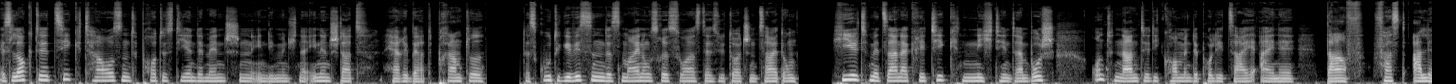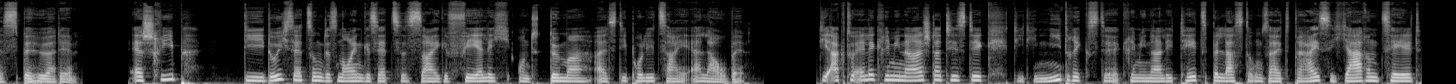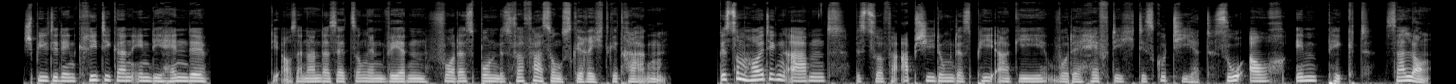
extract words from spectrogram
Es lockte zigtausend protestierende Menschen in die Münchner Innenstadt. Heribert Prantl, das gute Gewissen des Meinungsressorts der Süddeutschen Zeitung, hielt mit seiner Kritik nicht hinterm Busch und nannte die kommende Polizei eine darf fast alles Behörde. Er schrieb, die Durchsetzung des neuen Gesetzes sei gefährlich und dümmer als die Polizei erlaube. Die aktuelle Kriminalstatistik, die die niedrigste Kriminalitätsbelastung seit 30 Jahren zählt, spielte den Kritikern in die Hände, die Auseinandersetzungen werden vor das Bundesverfassungsgericht getragen. Bis zum heutigen Abend, bis zur Verabschiedung des PAG, wurde heftig diskutiert, so auch im PICT Salon.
